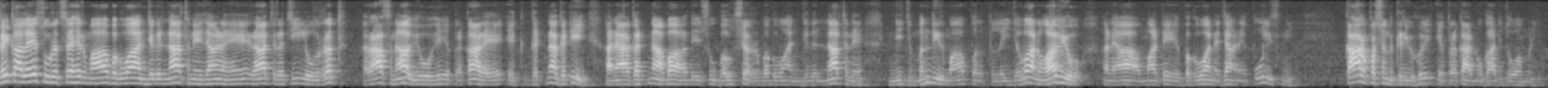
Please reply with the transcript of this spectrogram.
ગઈકાલે સુરત શહેરમાં ભગવાન જગન્નાથને જાણે રાત રચીલો રથ રાસ ના આવ્યો એ પ્રકારે એક ઘટના ઘટી અને આ ઘટના બાદ એ શુભવસર ભગવાન જગન્નાથને નિજ મંદિરમાં પરત લઈ જવાનો આવ્યો અને આ માટે ભગવાને જાણે પોલીસની કાર પસંદ કરી હોય એ પ્રકારનો ઘાટ જોવા મળ્યો.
